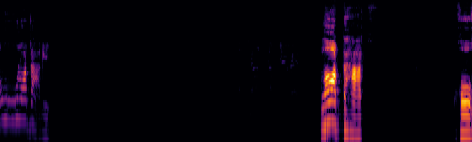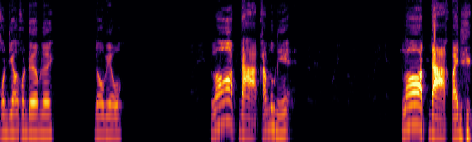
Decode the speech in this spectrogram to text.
อ้ รอดดากอีก รอดดากโหคนเดียวคนเดิมเลย โดเวลรอดดากครับลูกนี้ รอดดากไปหนึ่ง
